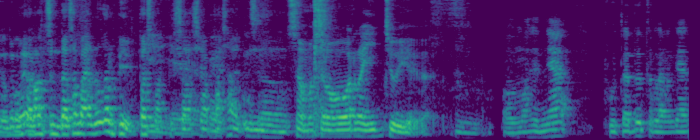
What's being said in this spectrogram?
Ya, orang cinta sama NU kan bebas lah bisa siapa saja. Hmm, sama-sama warna hijau ya. Kak? Oh maksudnya buta itu dalam artian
